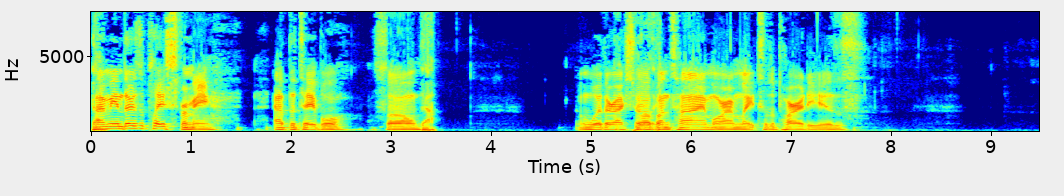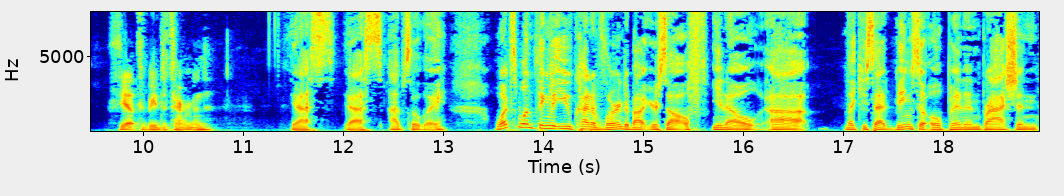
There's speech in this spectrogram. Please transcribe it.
yeah. I mean, there's a place for me at the table. So yeah. Whether I show up on time or I'm late to the party is, is yet to be determined. Yes, yes, absolutely. What's one thing that you've kind of learned about yourself, you know, uh, like you said, being so open and brash and,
